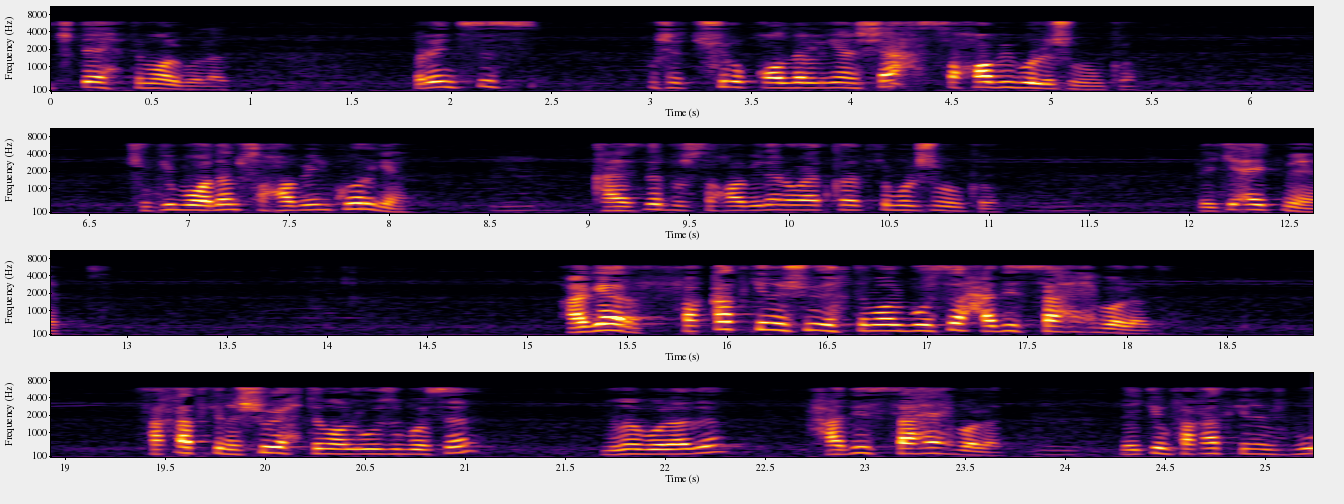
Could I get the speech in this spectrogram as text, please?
ikkita ehtimol bo'ladi. Birinchisi o'sha tushirib qoldirilgan shaxs sahobiy bo'lishi mumkin. Chunki bu odam sahobiyni ko'rgan. Qaysidir bir sahobiydan rivoyat qilayotgan bo'lishi mumkin lekin aytmayapti. Agar faqatgina shu ehtimol bo'lsa hadis sahih bo'ladi. Faqatgina shu ehtimol o'zi bo'lsa nima bo'ladi? Hadis sahih bo'ladi. Lekin faqatgina bu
